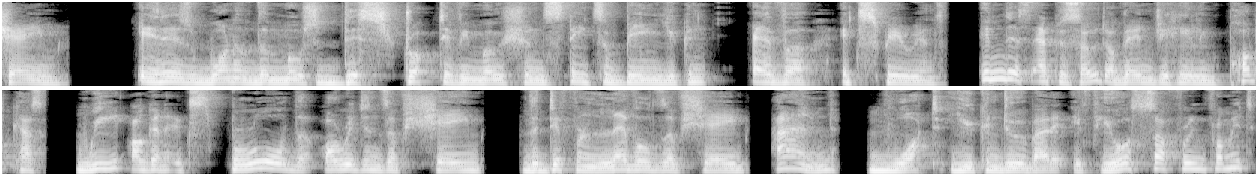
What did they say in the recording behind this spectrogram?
shame. It is one of the most destructive emotions, states of being you can ever experience. In this episode of the Energy Healing Podcast, we are going to explore the origins of shame, the different levels of shame, and what you can do about it if you're suffering from it,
